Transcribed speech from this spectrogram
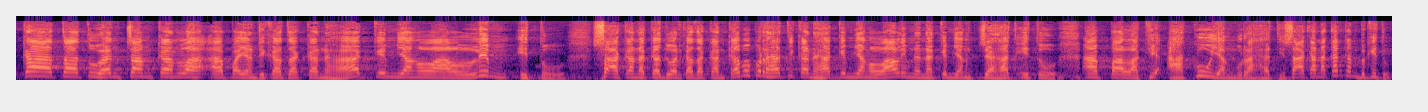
Kata Tuhan, camkanlah apa yang dikatakan hakim yang lalim itu. Seakan-akan Tuhan katakan, kamu perhatikan hakim yang lalim dan hakim yang jahat itu. Apalagi aku yang murah hati. Seakan-akan kan begitu.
